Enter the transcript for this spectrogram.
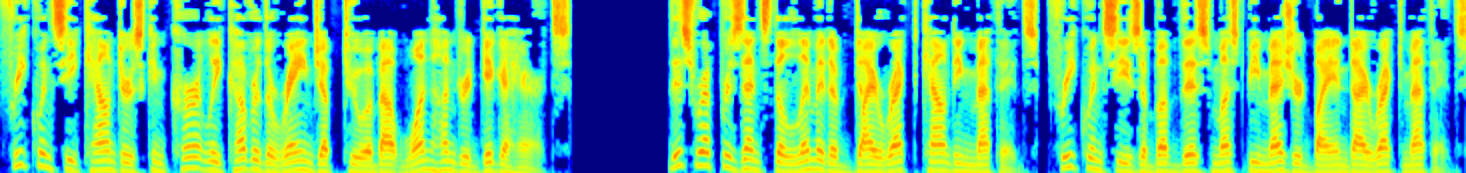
Frequency counters can currently cover the range up to about 100 GHz. This represents the limit of direct counting methods, frequencies above this must be measured by indirect methods.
